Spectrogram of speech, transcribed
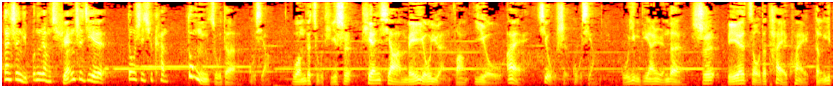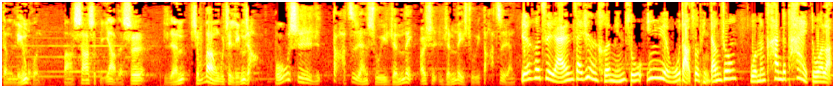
但是你不能让全世界都是去看侗族的故乡。我们的主题是“天下没有远方，有爱就是故乡”。古印第安人的诗“别走得太快，等一等灵魂”，把莎士比亚的诗“人是万物之灵长”，不是大自然属于人类，而是人类属于大自然。人和自然在任何民族音乐舞蹈作品当中，我们看的太多了。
